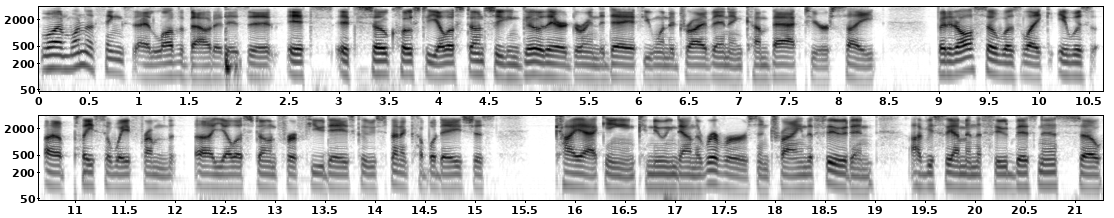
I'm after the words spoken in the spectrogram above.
Well, and one of the things I love about it is that it's it's so close to Yellowstone, so you can go there during the day if you want to drive in and come back to your site. But it also was like it was a place away from uh, Yellowstone for a few days because we spent a couple days just kayaking and canoeing down the rivers and trying the food. And obviously, I'm in the food business, so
